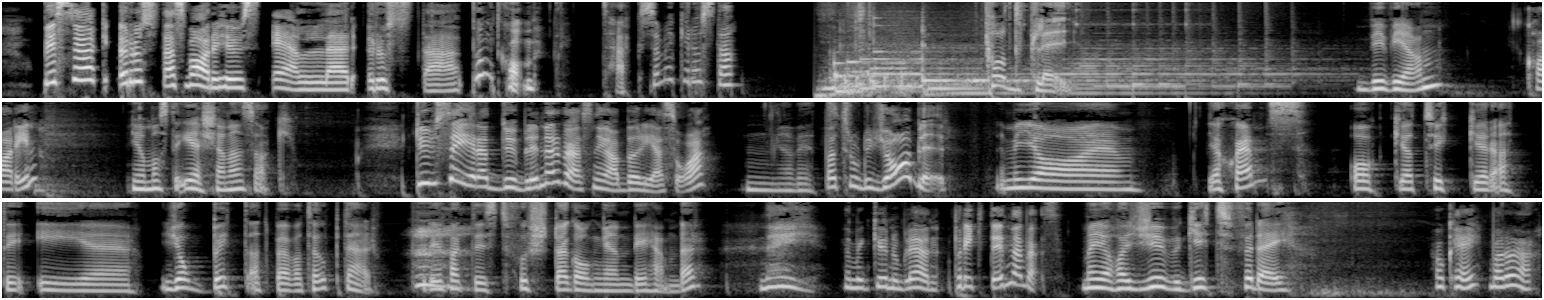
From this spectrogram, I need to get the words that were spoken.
Besök Rustas varuhus eller rusta.com. Tack så mycket Rusta! Podplay. Vivian, Karin, jag måste erkänna en sak. du säger att du blir nervös när jag börjar så. Mm, jag vet. Vad tror du jag blir? Nej, Men jag, eh, jag skäms och jag tycker att det är jobbigt att behöva ta upp det här. För det är faktiskt första gången det händer. Nej, nej men gud, nu blir jag på riktigt nervös. Men jag har ljugit för dig. Okej, vadå då?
